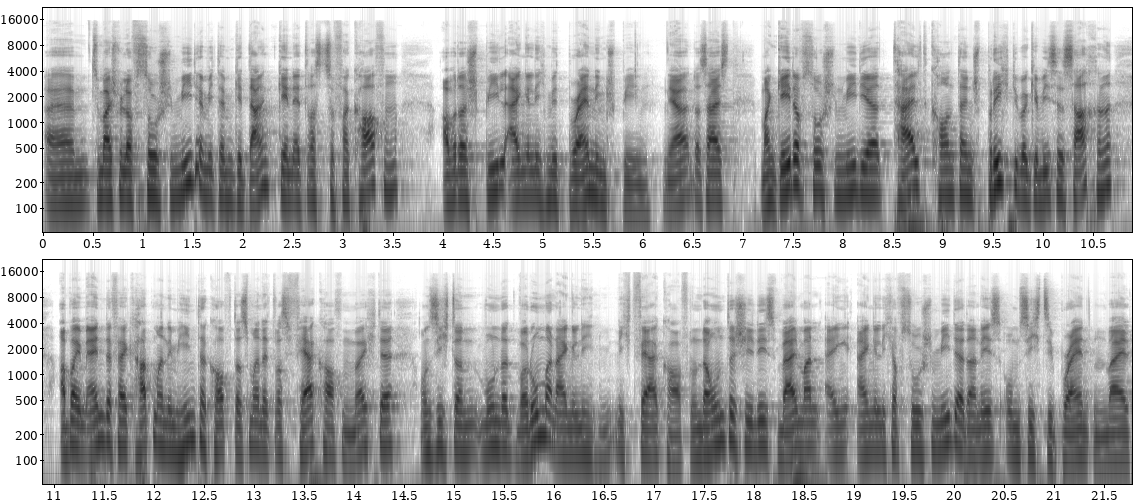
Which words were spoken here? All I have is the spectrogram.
ähm, zum Beispiel auf Social Media mit dem Gedanken gehen, etwas zu verkaufen, aber das Spiel eigentlich mit Branding spielen. Ja? Das heißt, man geht auf Social Media, teilt Content, spricht über gewisse Sachen, aber im Endeffekt hat man im Hinterkopf, dass man etwas verkaufen möchte und sich dann wundert, warum man eigentlich nicht verkauft. Und der Unterschied ist, weil man eigentlich auf Social Media dann ist, um sich zu branden, weil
